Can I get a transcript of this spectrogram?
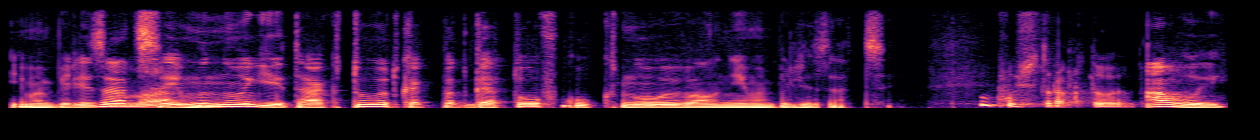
и мобилизации, да. многие трактуют как подготовку к новой волне мобилизации. Ну, пусть трактуют. А вы?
